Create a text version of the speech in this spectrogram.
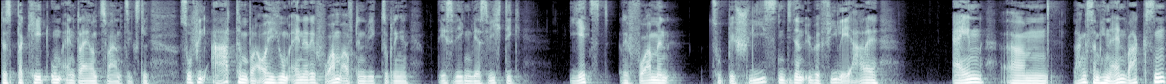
das Paket um ein 23. So viel Atem brauche ich, um eine Reform auf den Weg zu bringen. Deswegen wäre es wichtig, jetzt Reformen zu beschließen, die dann über viele Jahre ein ähm, langsam hineinwachsen,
